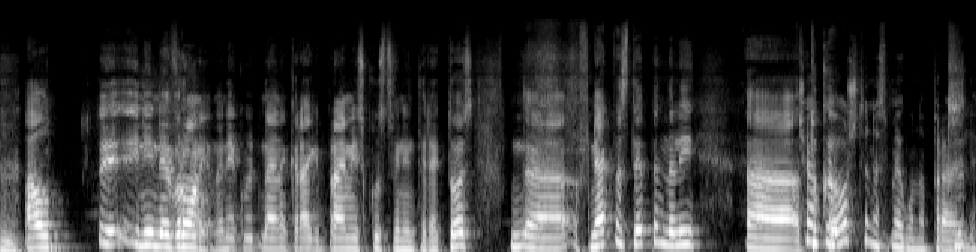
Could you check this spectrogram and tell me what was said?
mm. а от едни неврони, нали, които най-накрая ги правим изкуствен интелект. Тоест, а, в някаква степен нали, А, Чакай, тук още не сме го направили.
